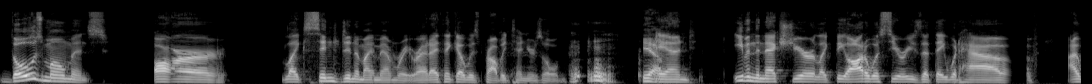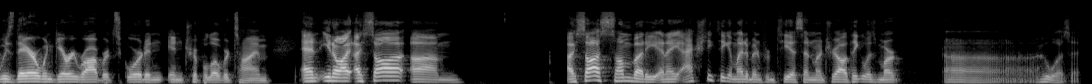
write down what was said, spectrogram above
those moments are like singed into my memory, right? I think I was probably 10 years old. Yeah. And even the next year, like the Ottawa series that they would have. I was there when Gary Roberts scored in, in triple overtime. And, you know, I, I saw um I saw somebody, and I actually think it might have been from TSN Montreal. I think it was Mark uh who was it?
